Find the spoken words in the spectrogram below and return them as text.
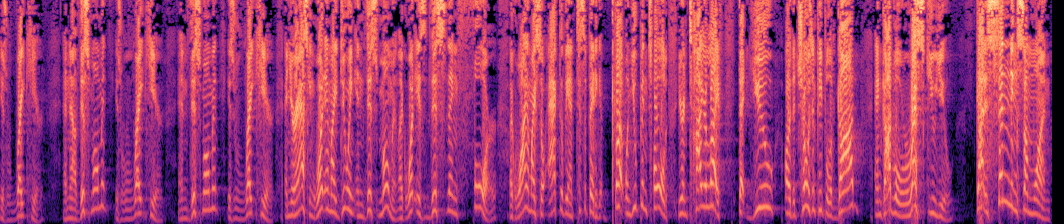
is right here. And now this moment is right here. And this moment is right here. And you're asking, what am I doing in this moment? Like, what is this thing for? Like, why am I so actively anticipating it? But when you've been told your entire life that you are the chosen people of God and God will rescue you, God is sending someone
